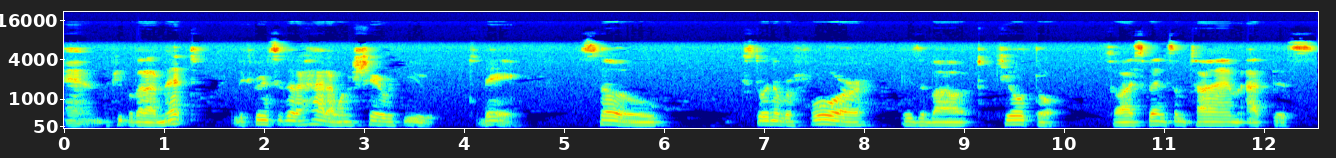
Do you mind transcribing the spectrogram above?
And the people that I met, the experiences that I had, I want to share with you today. So, story number four is about Kyoto. So I spent some time at this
